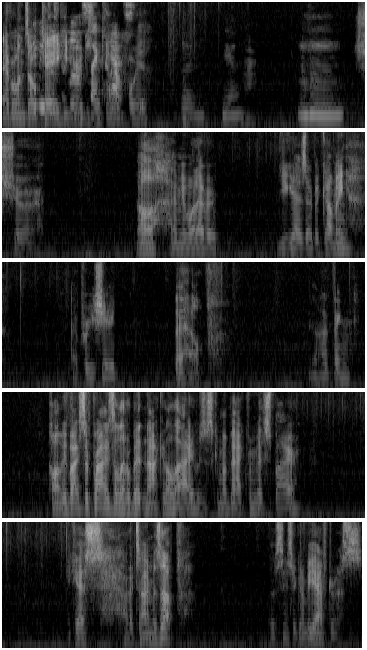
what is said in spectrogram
everyone's okay just here. Just looking out for you. yeah. Mm-hmm. Sure. Oh, I mean, whatever you guys are becoming, I appreciate the help. You know, that thing caught me by surprise a little bit, not gonna lie. I was just coming back from Mistspire. I guess our time is up. Those things are gonna be after us.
